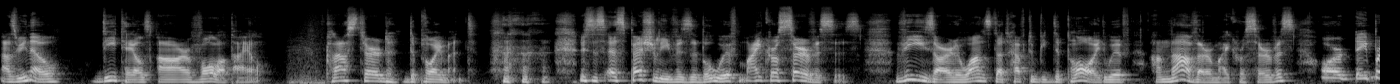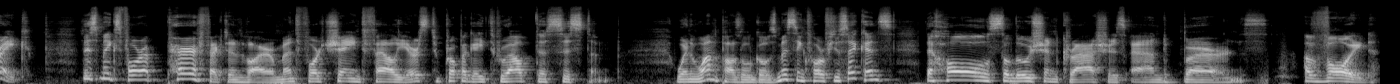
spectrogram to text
As we know, details are volatile. Clustered deployment. this is especially visible with microservices. These are the ones that have to be deployed with another microservice or they break. This makes for a perfect environment for chained failures to propagate throughout the system. When one puzzle goes missing for a few seconds, the whole solution crashes and burns. Avoid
